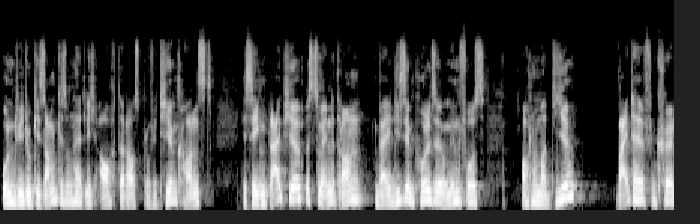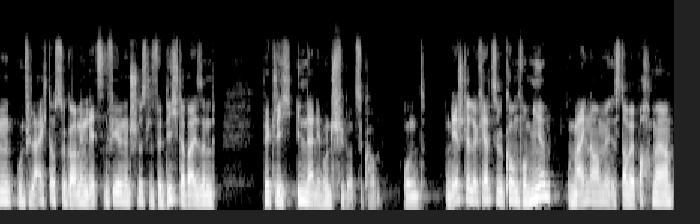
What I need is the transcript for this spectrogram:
und wie du gesamtgesundheitlich auch daraus profitieren kannst. Deswegen bleib hier bis zum Ende dran, weil diese Impulse und Infos auch nochmal dir weiterhelfen können und vielleicht auch sogar den letzten fehlenden Schlüssel für dich dabei sind, wirklich in deine Wunschfigur zu kommen. Und an der Stelle herzlich willkommen von mir. Mein Name ist David Bachmeier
